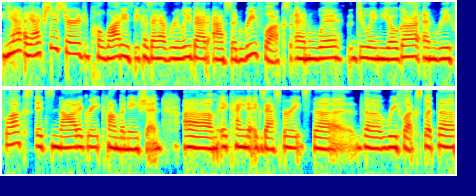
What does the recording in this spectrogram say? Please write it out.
Yeah, I actually started Pilates because I have really bad acid reflux. And with doing yoga and reflux, it's not a great combination. Um, it kind of exasperates the the reflux, but the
